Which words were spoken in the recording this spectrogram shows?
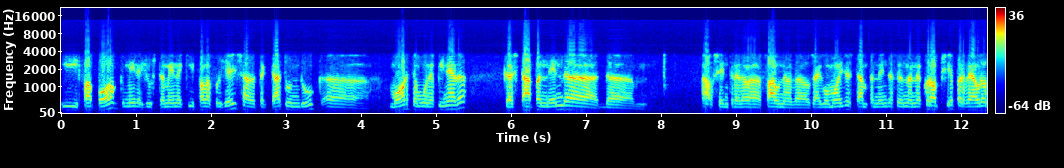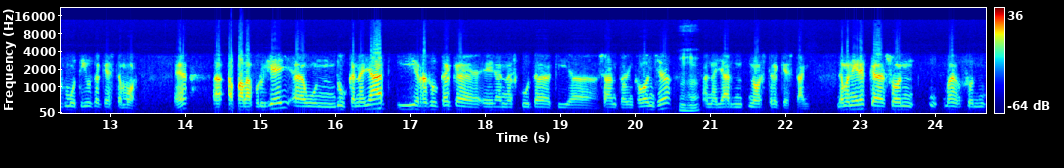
I fa poc, mira, justament aquí a Palafrugell s'ha detectat un duc eh, mort amb una pineda que està pendent de, de al centre de la fauna dels aiguamolls estan pendents de fer una necròpsia per veure els motius d'aquesta mort. Eh? A, a Palafrugell, eh, un duc anellat, i resulta que era nascut aquí a Sant Antoni Calonja, uh -huh. anellat nostre aquest any. De manera que són, bueno, són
